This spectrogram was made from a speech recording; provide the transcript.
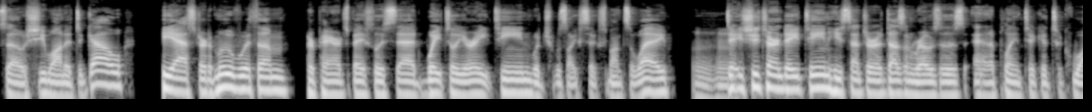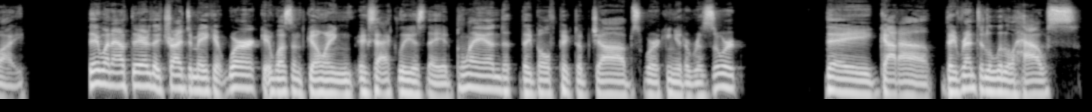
so she wanted to go. He asked her to move with him. Her parents basically said, wait till you're 18, which was like six months away. Mm-hmm. Day she turned 18, he sent her a dozen roses and a plane ticket to Kauai. They went out there, they tried to make it work. It wasn't going exactly as they had planned. They both picked up jobs working at a resort. They got a they rented a little house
